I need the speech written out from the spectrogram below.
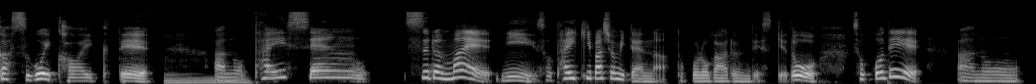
がすごい可愛くて、うん。あの、対戦する前に、そう、待機場所みたいなところがあるんですけど、そこで、あの、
